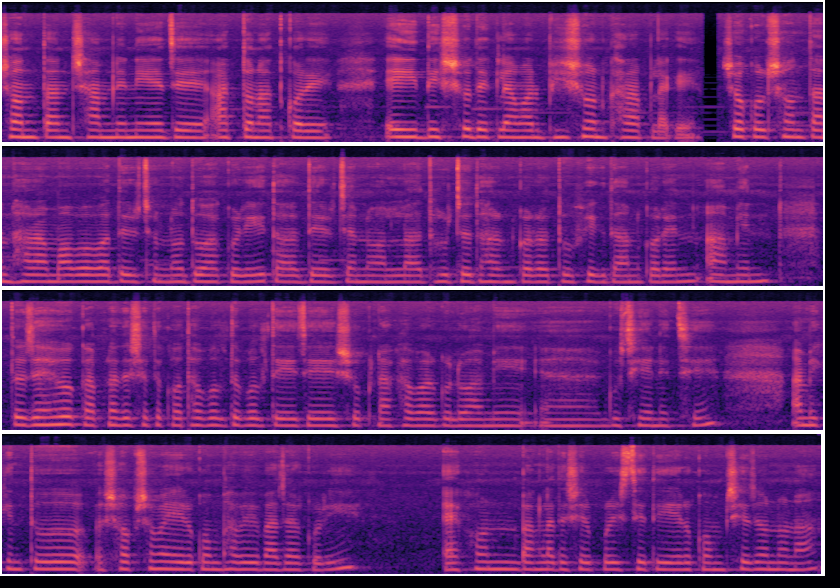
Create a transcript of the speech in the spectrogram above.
সন্তান সামনে নিয়ে যে আর্তনাদ করে, এই দৃশ্য দেখলে আমার ভীষণ খারাপ লাগে। সকল সন্তান হারা মা বাবাদের জন্য দোয়া করি, তাদের যেন আল্লাহ ধৈর্য ধারণ করার তৌফিক দান করেন। আমিন। তো যাই হোক, আপনাদের সাথে কথা বলতে বলতে এই যে শুকনা খাবারগুলো আমি গুছিয়ে নিচ্ছি। আমি কিন্তু সবসময় এরকমভাবে বাজার করি। এখন বাংলাদেশের পরিস্থিতি এরকম সেজন্য না।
